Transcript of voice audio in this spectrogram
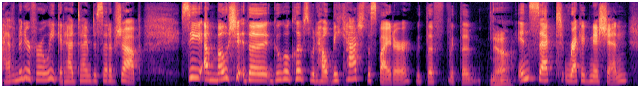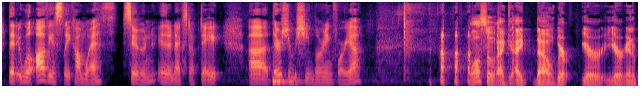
I haven't been here for a week. It had time to set up shop. See, emotion. The Google Clips would help me catch the spider with the with the yeah insect recognition that it will obviously come with soon in the next update. Uh, there's your machine learning for you. also, I, I now we're you're you're in a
